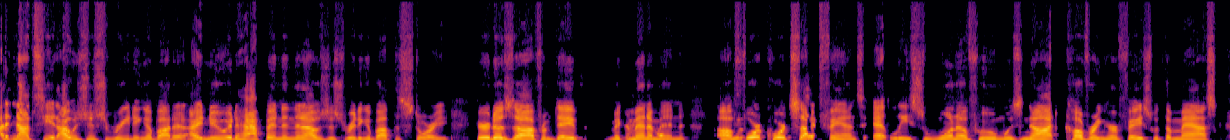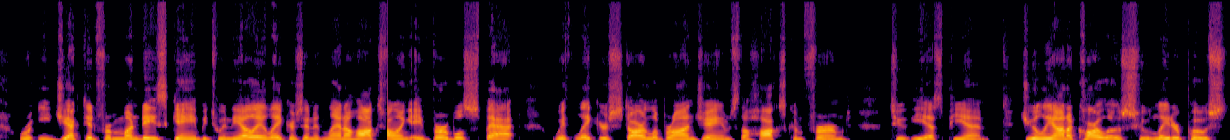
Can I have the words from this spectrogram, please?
I did not see it. I was just reading about it. I knew it happened, and then I was just reading about the story. Here it is uh, from Dave McMenamin. Uh, four courtside fans, at least one of whom was not covering her face with a mask, were ejected from Monday's game between the LA Lakers and Atlanta Hawks following a verbal spat with Lakers star LeBron James. The Hawks confirmed to ESPN. Juliana Carlos, who later post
